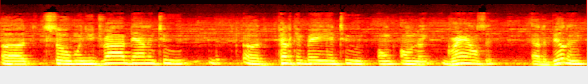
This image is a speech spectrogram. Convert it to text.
Uh, so when you drive down into uh, Pelican Bay into on, on the grounds of the building,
